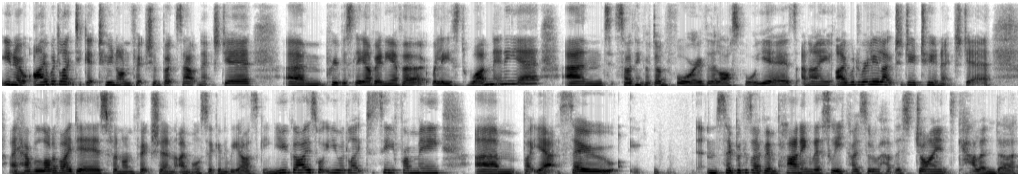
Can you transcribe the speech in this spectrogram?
you know, I would like to get two nonfiction books out next year. Um, previously, I've only ever released one in a year, and so I think I've done four over the last four years. And I, I would really like to do two next year. I have a lot of ideas for nonfiction. I'm also going to be asking you guys what you would like to see from me. Um, but yeah, so and so because I've been planning this week, I sort of have this giant calendar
